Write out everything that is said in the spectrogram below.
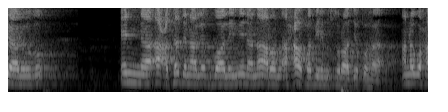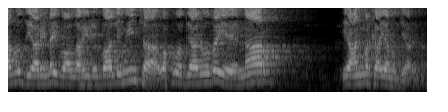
gaaloobo. Inaa actadna lildaalimiina naaran axaata bihim suraadiquha annagu waxaan u diyaarinay buu allah yidhi daalimiinta waa kuwa gaaloobay ee naar. Yani marka ayaan u diyaarinay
